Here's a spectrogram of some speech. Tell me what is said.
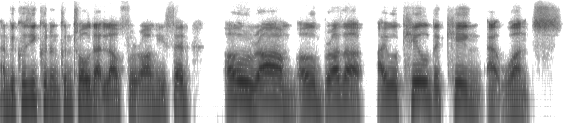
And because he couldn't control that love for Ram, he said, Oh Ram, oh brother, I will kill the king at once.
